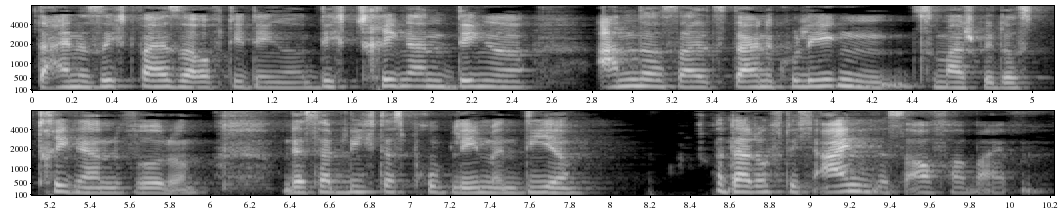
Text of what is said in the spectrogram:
deine Sichtweise auf die Dinge. Dich triggern Dinge anders, als deine Kollegen zum Beispiel das triggern würde. Und deshalb liegt das Problem in dir. Und da durfte ich einiges aufarbeiten.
